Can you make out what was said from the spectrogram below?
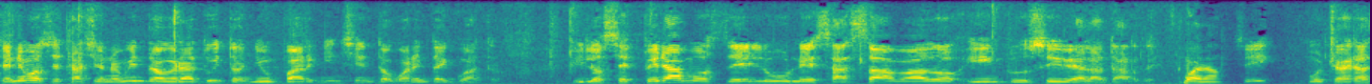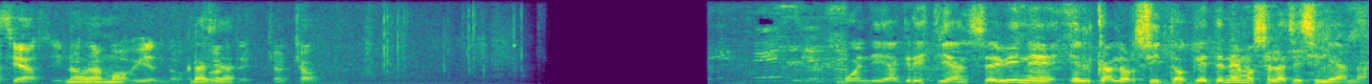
Tenemos estacionamiento gratuito en New Parking 144. Y los esperamos de lunes a sábado, inclusive a la tarde. Bueno, ¿Sí? Muchas gracias y nos, Nos estamos viendo. Gracias. Chao, chao. Buen día, Cristian. Se viene el calorcito. ¿Qué tenemos en la siciliana?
